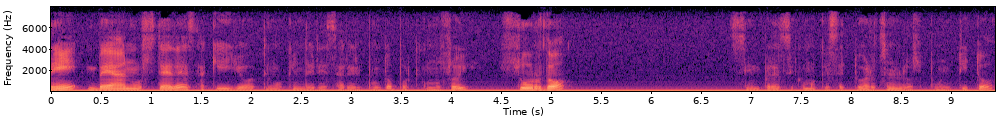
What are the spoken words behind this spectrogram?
¿Sí? Vean ustedes, aquí yo tengo que enderezar el punto porque como soy zurdo, siempre así como que se tuercen los puntitos.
